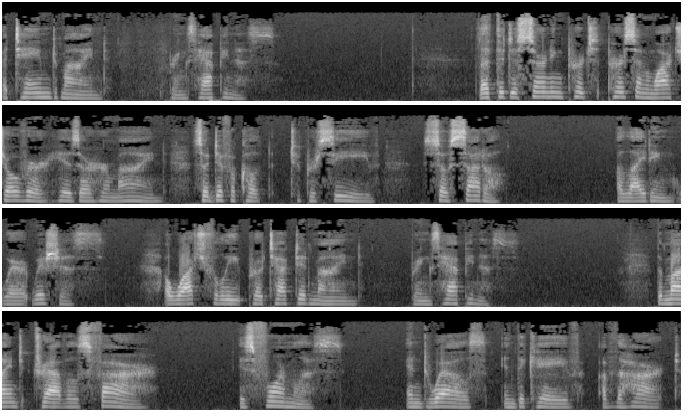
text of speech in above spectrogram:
A tamed mind brings happiness. Let the discerning per- person watch over his or her mind, so difficult to perceive, so subtle, alighting where it wishes. A watchfully protected mind brings happiness. The mind travels far, is formless, and dwells in the cave of the heart.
